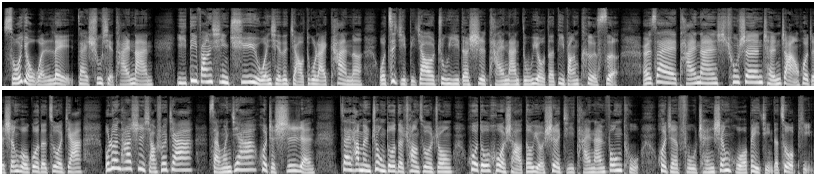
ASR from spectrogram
所有文类。在书写台南，以地方性区域文学的角度来看呢，我自己比较注意的是台南独有的地方特色。而在台南出生、成长或者生活过的作家，不论他是小说家、散文家或者诗人，在他们众多的创作中，或多或少都有涉及台南风土或者府城。城生活背景的作品，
